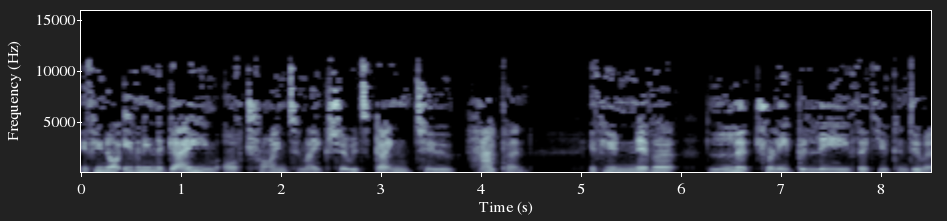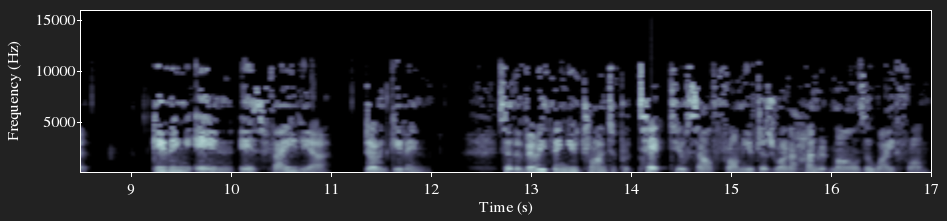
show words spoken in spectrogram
If you're not even in the game of trying to make sure it's going to happen, if you never literally believe that you can do it, giving in is failure. Don't give in. So the very thing you're trying to protect yourself from, you've just run a hundred miles away from.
